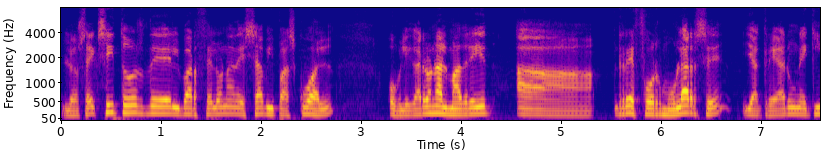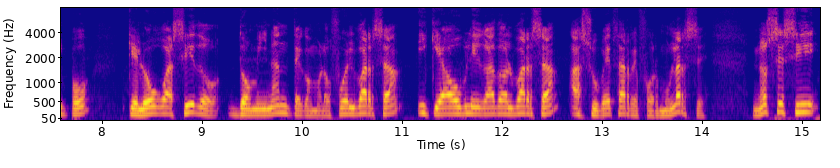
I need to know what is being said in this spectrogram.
los éxitos del Barcelona de Xavi Pascual obligaron al Madrid a reformularse y a crear un equipo que luego ha sido dominante como lo fue el Barça y que ha obligado al Barça a su vez a reformularse. No sé si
